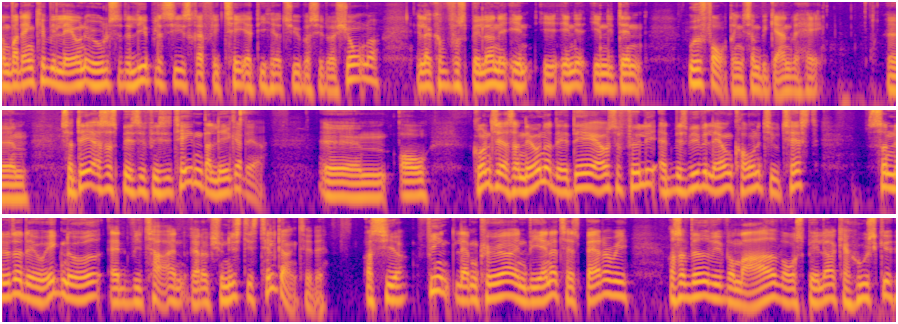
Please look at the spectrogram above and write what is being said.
om hvordan kan vi lave en øvelse, der lige præcis reflekterer de her typer situationer, eller kan få spillerne ind i, ind, i- ind i den udfordring, som vi gerne vil have. Øhm, så det er altså specificiteten, der ligger der. Øhm, og grunden til, at jeg så nævner det, det er jo selvfølgelig, at hvis vi vil lave en kognitiv test, så nytter det jo ikke noget, at vi tager en reduktionistisk tilgang til det, og siger, fint, lad dem køre en Vienna-test battery, og så ved vi, hvor meget vores spillere kan huske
